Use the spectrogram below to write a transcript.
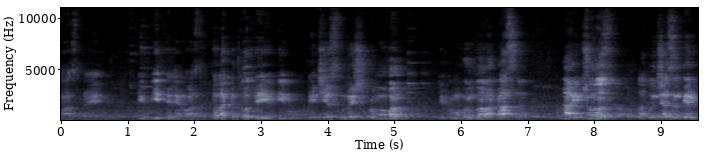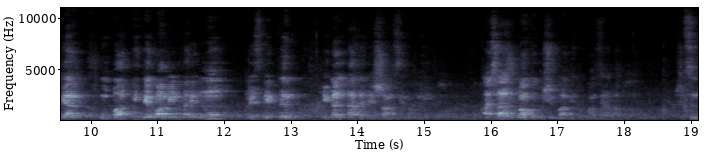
noastre, iubitele noastre, dar dacă tot le iubim, de ce să nu le și promovăm? Le promovăm doar acasă? N-are niciun rost. Atunci suntem chiar un partid de oameni care nu respectăm egalitatea de șanse în România. Același lucru am făcut și în Partidul Conservator. Și sunt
